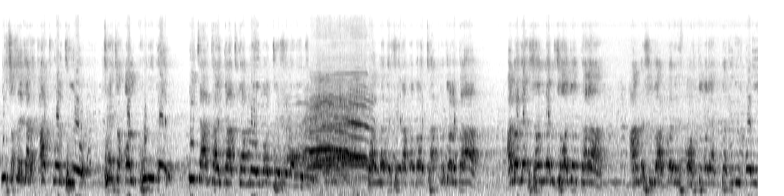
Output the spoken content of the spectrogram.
পিছনে যারা কাজ করেছিল, সে সকল খুনিদের বিচার চাইতে আজকে আমরা এই মঞ্চে এসে দাঁড়িয়েছি। বাংলাদেশের আপাতত ছাত্র জনতা, আমাদের সংগ্রামী সহযোদ্ধারা, আমরা শুধু আপনাদের স্পষ্ট করে একটা জিনিস বলি,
